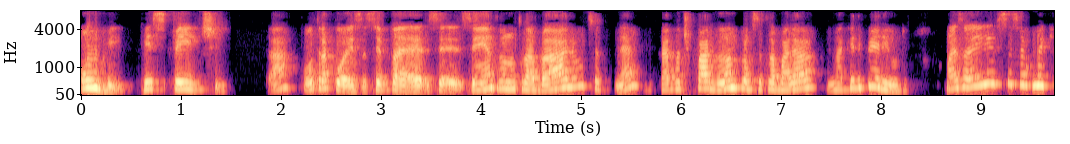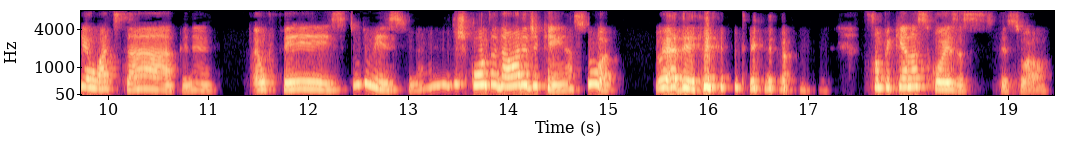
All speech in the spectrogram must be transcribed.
honre, respeite. Tá? Outra coisa, você, é, você, entra no trabalho, você, né? o cara está te pagando para você trabalhar naquele período. Mas aí você sabe como é que é o WhatsApp, né? É o Face, tudo isso. Né? Desconta da hora de quem? A sua. Não é dele. Entendeu? São pequenas coisas, pessoal.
